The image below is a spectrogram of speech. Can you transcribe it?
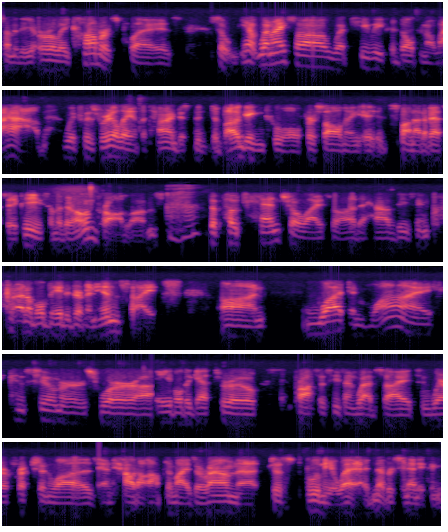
some of the early commerce plays. So yeah, when I saw what Tealeaf had built in a lab, which was really at the time just the debugging tool for solving it spun out of SAP some of their own problems, uh-huh. the potential I saw to have these incredible data-driven insights on what and why consumers were uh, able to get through processes and websites and where friction was and how to optimize around that just blew me away. I'd never seen anything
